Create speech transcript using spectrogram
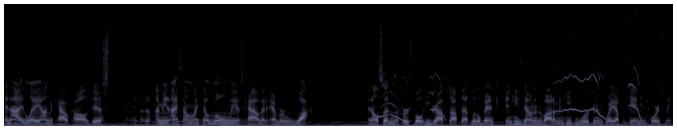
And I lay on the cow call just, I mean, I sound like the loneliest cow that ever walked. And all of a sudden, the first bull, he drops off that little bench and he's down in the bottom and he's working his way up the canyon towards me.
